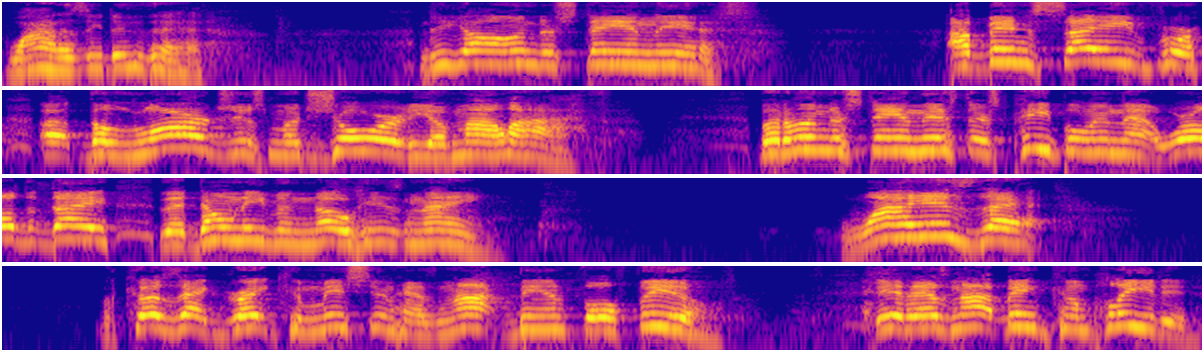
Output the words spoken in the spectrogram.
Why does He do that? Do y'all understand this? I've been saved for uh, the largest majority of my life. But understand this, there's people in that world today that don't even know His name. Why is that? Because that Great Commission has not been fulfilled. It has not been completed.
